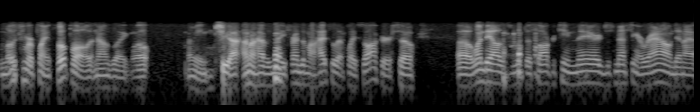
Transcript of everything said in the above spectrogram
most of them are playing football, and I was like, well, I mean, shoot, I, I don't have as many friends in my high school that play soccer. So, uh, one day I was with the soccer team there, just messing around, and I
